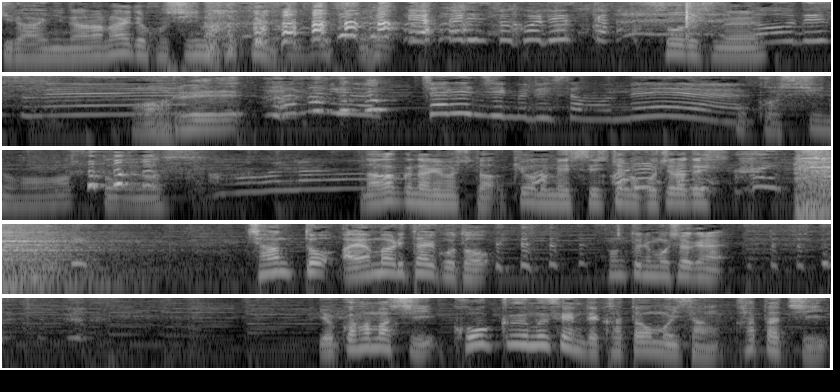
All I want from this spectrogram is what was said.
嫌いにならないでほしいなという感じですね。やはりそこですか。そうですね。そうですね。あれ？かなりのチャレンジングでしたもんね。おかしいなと思います。長くなりました。今日のメッセージテーマこちらです。はい。ちゃんと謝りたいこと。本当に申し訳ない横浜市航空無線で片思いさん20歳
